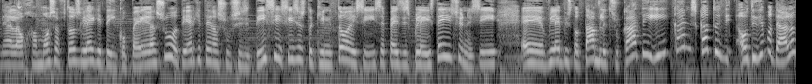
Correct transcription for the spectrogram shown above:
Ναι, αλλά ο χαμός αυτός λέγεται η κοπέλα σου ότι έρχεται να σου συζητήσει. Εσύ είσαι στο κινητό, εσύ είσαι παίζεις PlayStation, εσύ ε, βλέπεις το tablet σου κάτι ή κάνεις κάτι οτιδήποτε άλλο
